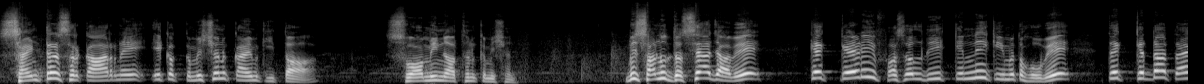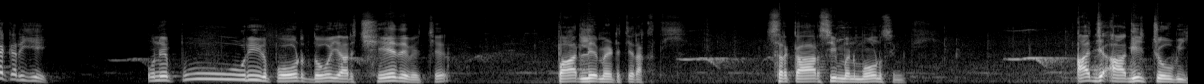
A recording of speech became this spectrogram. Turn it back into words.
ਸੈਂਟਰ ਸਰਕਾਰ ਨੇ ਇੱਕ ਕਮਿਸ਼ਨ ਕਾਇਮ ਕੀਤਾ, ਸਵਾਮੀਨਾਥਨ ਕਮਿਸ਼ਨ। ਵੀ ਸਾਨੂੰ ਦੱਸਿਆ ਜਾਵੇ ਕਿ ਕਿਹੜੀ ਫਸਲ ਦੀ ਕਿੰਨੀ ਕੀਮਤ ਹੋਵੇ ਤੇ ਕਿੱਦਾਂ ਤੈਅ ਕਰੀਏ। ਉਹਨੇ ਪੂਰੀ ਰਿਪੋਰਟ 2006 ਦੇ ਵਿੱਚ ਪਾਰਲੀਮੈਂਟ 'ਚ ਰੱਖਤੀ ਸਰਕਾਰ ਸੀ ਮਨਮੋਹਨ ਸਿੰਘ ਦੀ। ਅੱਜ ਆ ਗਈ 24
